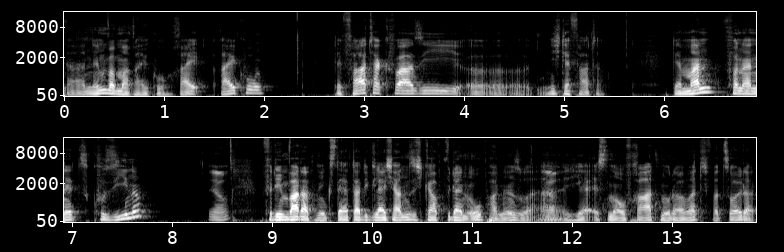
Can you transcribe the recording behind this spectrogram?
ja, nennen wir mal Reiko. Rei, Reiko, der Vater quasi, äh, nicht der Vater. Der Mann von Annettes Cousine, Ja. für den war das nichts. Der hat da die gleiche Ansicht gehabt wie dein Opa, ne? So, Ja. äh, hier Essen auf Raten oder was? Was soll das?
